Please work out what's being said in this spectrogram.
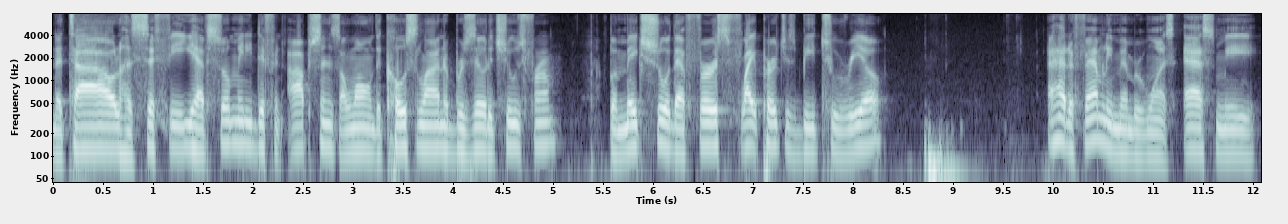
Natal, Recife. You have so many different options along the coastline of Brazil to choose from. But make sure that first flight purchase be to Rio. I had a family member once ask me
